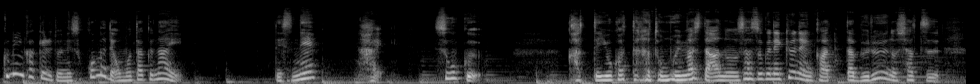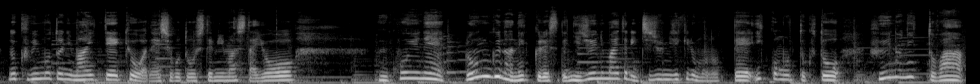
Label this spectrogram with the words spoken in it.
首にかけるとね、そこまで重たくないですね。はい。すごく買ってよかったなと思いました。あの、早速ね、去年買ったブルーのシャツの首元に巻いて、今日はね、仕事をしてみましたよ。こういうね、ロングなネックレスで二重に巻いたり一重にできるものって1個持っとくと、冬のニットは、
